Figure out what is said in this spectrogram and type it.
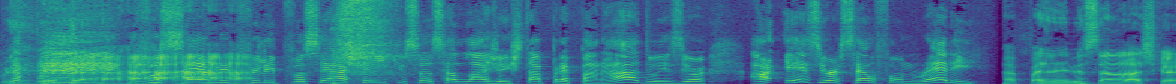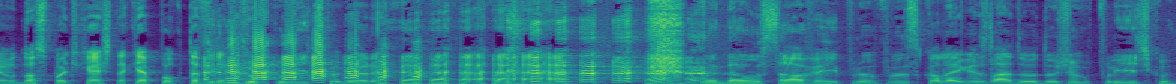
E você, amigo Felipe, você acha aí que o seu celular já está preparado? Is your, are- is your cell phone ready? Rapaz, nem meu celular, acho que o nosso podcast daqui a pouco tá virando jogo político agora. Mandar um salve aí pro, pros colegas lá do, do jogo político.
